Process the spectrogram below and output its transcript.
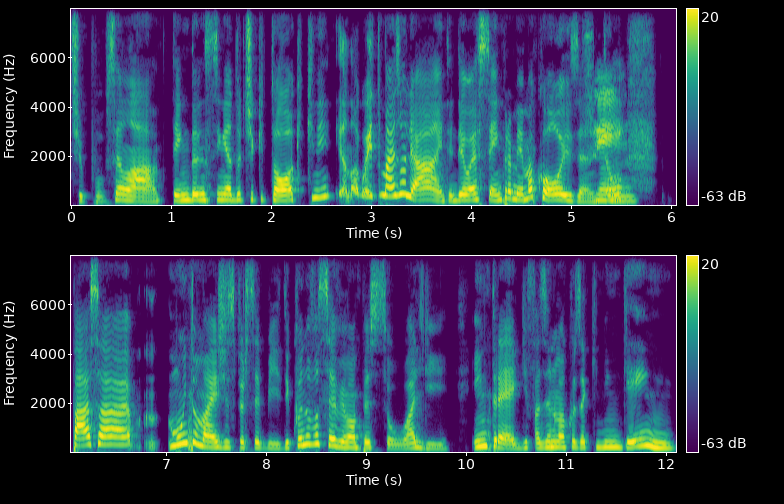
Tipo, sei lá, tem dancinha do TikTok que eu não aguento mais olhar, entendeu? É sempre a mesma coisa. Sim. Então, passa muito mais despercebido. E quando você vê uma pessoa ali, entregue, fazendo uma coisa que ninguém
